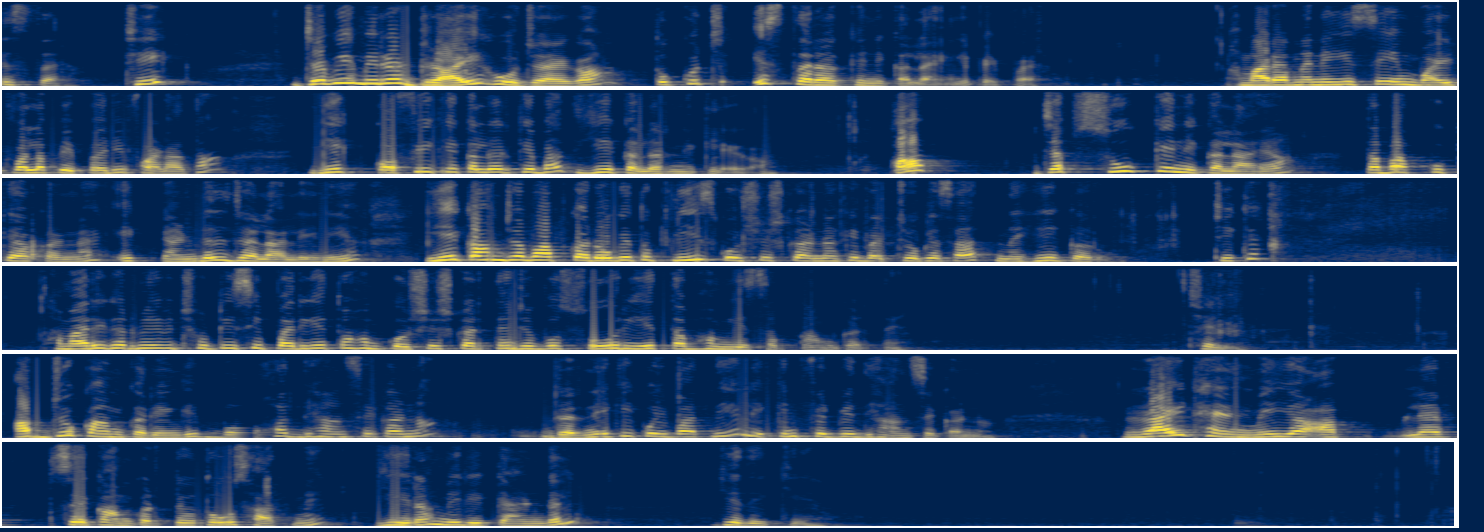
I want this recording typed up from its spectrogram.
इस तरह, ठीक? जब ये मेरा ड्राई हो जाएगा तो कुछ इस तरह के निकल आएँगे पेपर हमारा, मैंने ये सेम वाइट वाला पेपर ही फाड़ा था। ये कॉफ़ी के कलर के बाद ये कलर निकलेगा। अब जब सूख के निकल आया, तब आपको क्या करना है? एक कैंडल जला लेनी है। ये काम जब आप करोगे तो प्लीज़ कोशिश करना कि बच्चों के साथ नहीं करो। ठीक है? हमारे घर में भी छोटी सी परी है तो हम कोशिश करते हैं, जब वो सो रही है, तब हम ये सब काम करते हैं। चलिए। अब जो काम करेंगे, बहुत ध्यान से करना। डरने की कोई बात नहीं है, लेकिन फिर भी ध्यान से करना। राइट हैंड में या आप लेफ़्ट से काम करते हो तो उस हाथ में, ये रहा मेरी कैंडल ये देखिए।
